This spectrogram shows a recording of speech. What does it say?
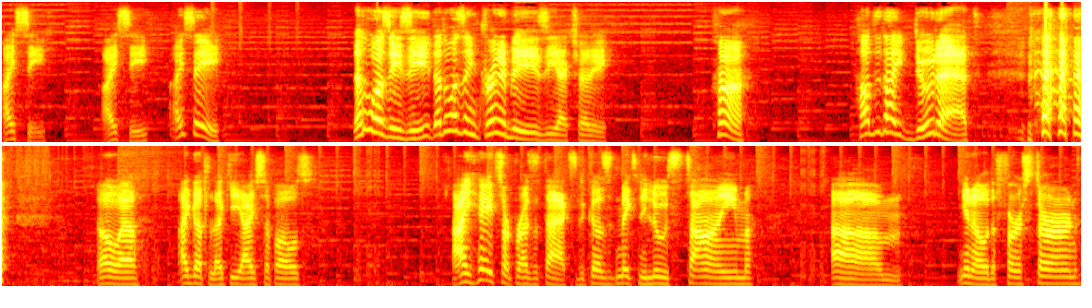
I see. I see. I see. That was easy. That was incredibly easy, actually. Huh. How did I do that? oh well, I got lucky, I suppose. I hate surprise attacks because it makes me lose time. Um, you know, the first turn,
